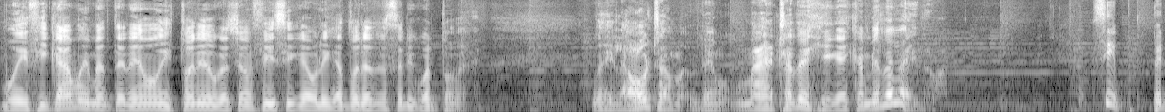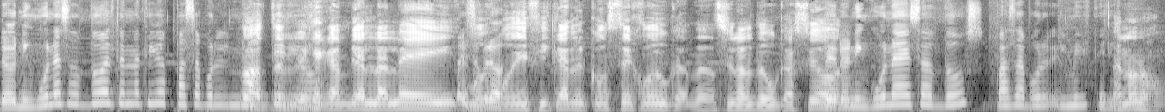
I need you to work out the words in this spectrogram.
modificamos y mantenemos historia de educación física obligatoria tercer y cuarto mes. y la otra, más estratégica, es cambiar la ley. ¿no? Sí, pero ninguna de esas dos alternativas pasa por el ministerio. No, tendría que cambiar la ley, modificar el Consejo Nacional de Educación. Pero ninguna de esas dos pasa por el ministerio. Ah, no, no.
